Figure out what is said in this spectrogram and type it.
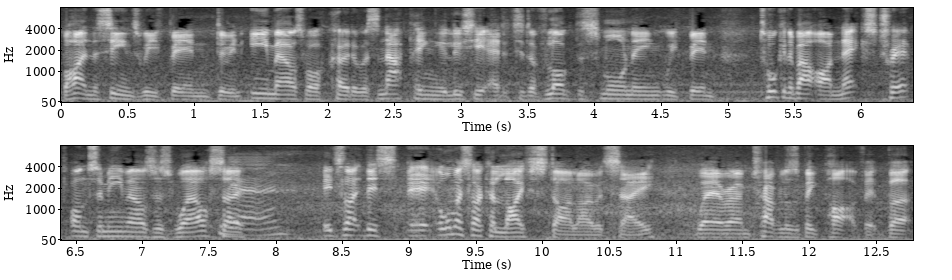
behind the scenes we've been doing emails while Coda was napping Lucy edited a vlog this morning we've been talking about our next trip on some emails as well so Yeah. It's like this eh, almost like a lifestyle I would say where um, travel is a big part of it but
